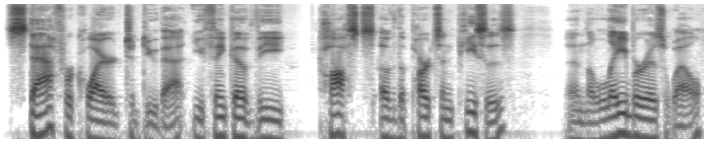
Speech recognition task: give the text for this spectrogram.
staff required to do that. You think of the costs of the parts and pieces and the labor as well.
